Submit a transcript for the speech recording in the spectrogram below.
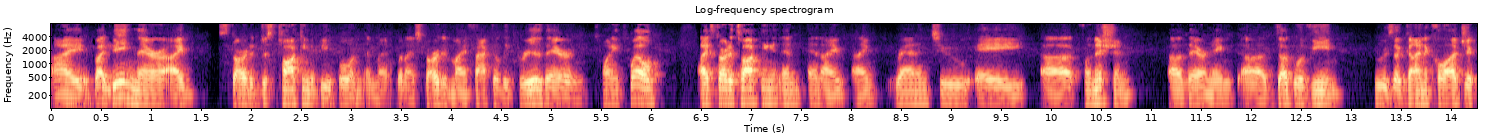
I, by being there, I started just talking to people. And, and my, when I started my faculty career there in 2012, I started talking and, and I, I ran into a uh, clinician uh, there named uh, Doug Levine, who is a gynecologic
